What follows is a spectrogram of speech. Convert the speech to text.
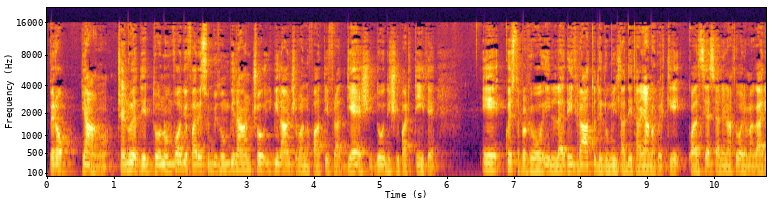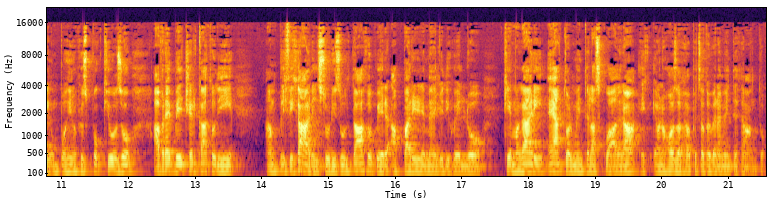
però piano. Cioè lui ha detto non voglio fare subito un bilancio, i bilanci vanno fatti fra 10-12 partite. E questo è proprio il ritratto dell'umiltà di italiano perché qualsiasi allenatore magari un pochino più spocchioso avrebbe cercato di amplificare il suo risultato per apparire meglio di quello che magari è attualmente la squadra e è una cosa che ho apprezzato veramente tanto.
